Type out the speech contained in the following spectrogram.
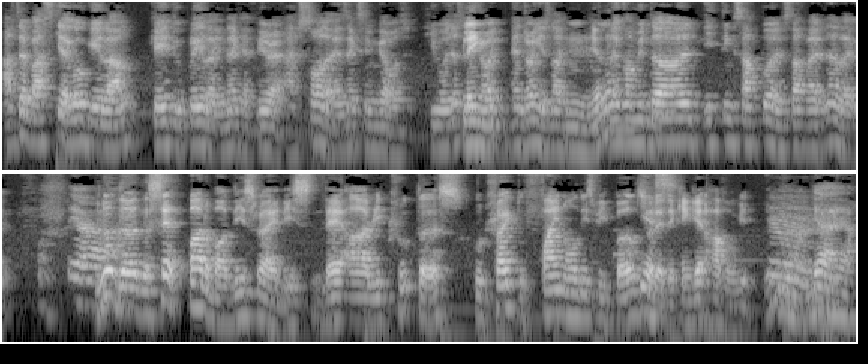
After basket, I go Geylang, Gay to play like in that cafe, right? I saw the exact same guy was he was just Playing. enjoying, enjoying his life. Mm, yeah lah. Playing computer, eating supper and stuff like that. Like, Yeah. You know the the sad part about this, right, is there are recruiters who try to find all these people so that they can get half of it. Mm. Yeah, yeah.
